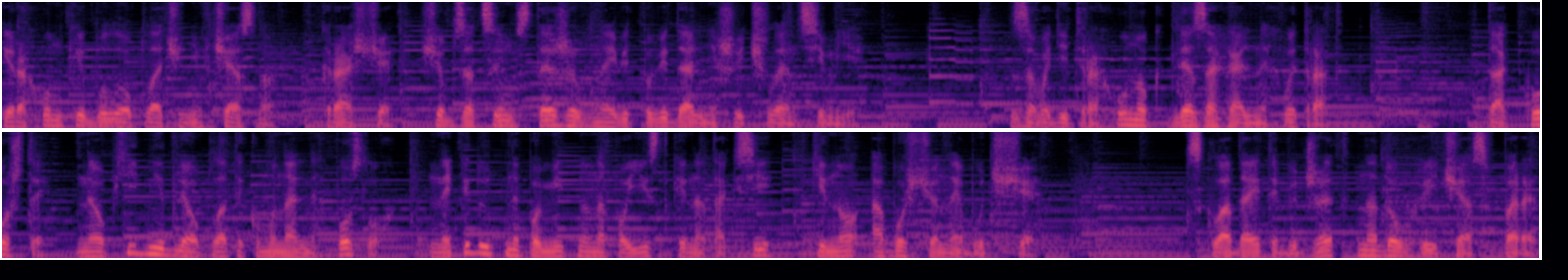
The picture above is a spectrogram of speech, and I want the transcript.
і рахунки були оплачені вчасно, краще, щоб за цим стежив найвідповідальніший член сім'ї. Заведіть рахунок для загальних витрат. Так кошти, необхідні для оплати комунальних послуг, не підуть непомітно на поїздки на таксі, кіно або що-небудь ще. Складайте бюджет на довгий час вперед.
